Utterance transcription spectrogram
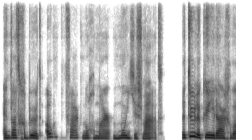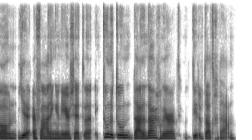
En dat gebeurt ook vaak nog maar mondjesmaat. Natuurlijk kun je daar gewoon je ervaringen neerzetten. Toen het toen, daar en daar gewerkt, dit of dat gedaan.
